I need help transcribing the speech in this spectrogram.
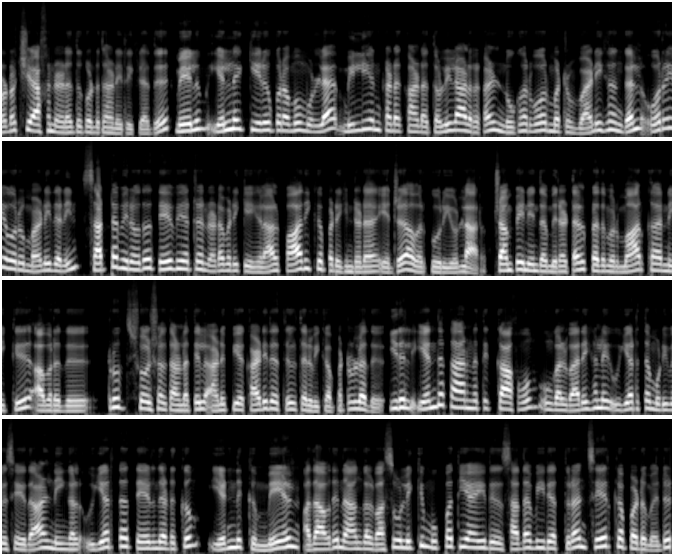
தொடர்ச்சியாக நடந்து கொண்டுதான் இருக்கிறது. மேலும் எல்லைக்கு இருபுறமும் உள்ள மில்லியன் கணக்கான தொழிலாளர்கள் நுகர்வோர் மற்றும் வணிகங்கள் ஒரே ஒரு மனிதனின் சட்டவிரோத தேவையற்ற நடவடிக்கைகளால் பாதிக்கப்படுகின்றன என்று அவர் கூறியுள்ளார். ட்ரம்பின் இந்த மிரட்டல் பிரதமர் மார்கார்னிக்கு அவரது ட்ரூத் சோஷியல் தளத்தில் அனுப்பிய கடிதத்தில் தெரிவிக்கப்பட்டுள்ளது. இதில் எந்த காரணத்திற்காகவும் உங்கள் வரிகளை உயர்த்த முடிவு செய்தால் நீங்கள் உயர்த்த தேர்ந்தெடுக்கும் எண்ணுக்கு மேல் அதாவது நாங்கள் வசூலிக்கும் முப்பத்தி ஐந்து சதவீதத்துடன் சேர்க்கப்படும் என்று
